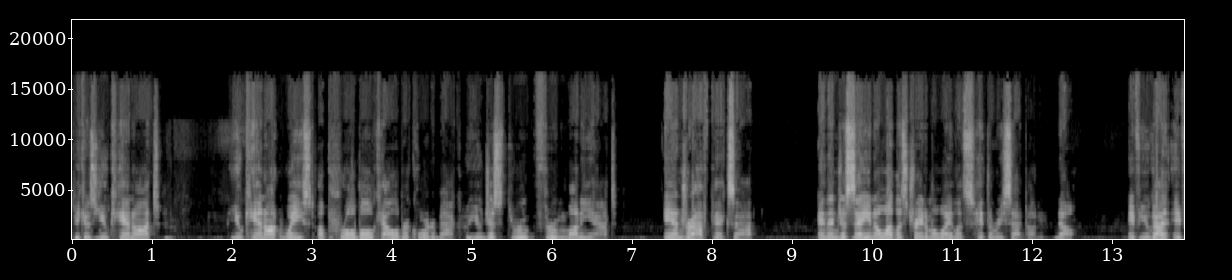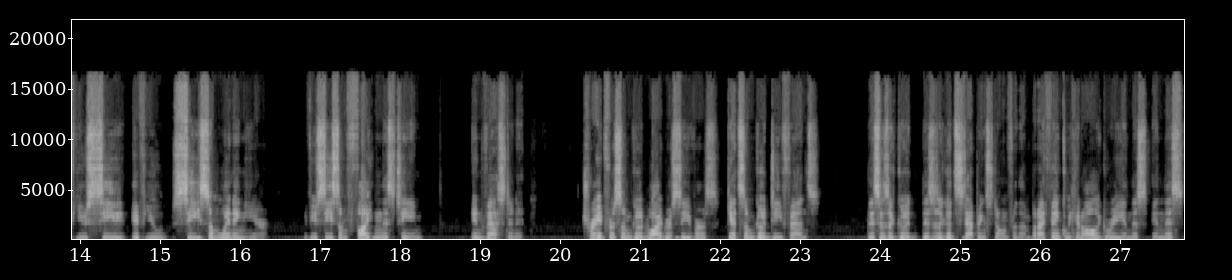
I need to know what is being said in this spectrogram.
because you cannot you cannot waste a Pro Bowl caliber quarterback who you just threw threw money at and draft picks at and then just say, you know what, let's trade him away. Let's hit the reset button. No. If you got if you see if you see some winning here, if you see some fight in this team, invest in it. Trade for some good wide receivers, get some good defense. This is a good this is a good stepping stone for them. But I think we can all agree in this in this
